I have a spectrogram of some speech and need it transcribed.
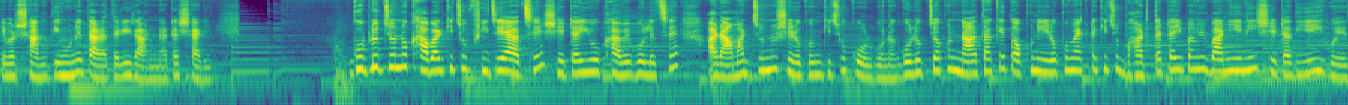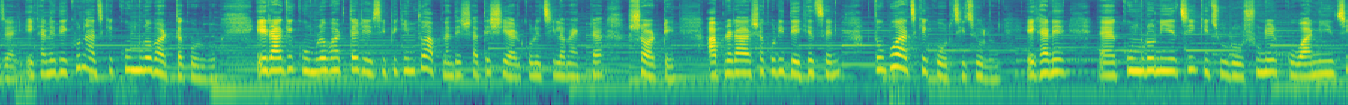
এবার শান্তি মনে তাড়াতাড়ি রান্নাটা সারি। গুবলুর জন্য খাবার কিছু ফ্রিজে আছে, সেটাই ও খাবে বলেছে, আর আমার জন্য সেরকম কিছু করব না। গোলক যখন না থাকে, তখন এরকম একটা কিছু ভর্তা টাইপ আমি বানিয়ে নিই, সেটা দিয়েই হয়ে যায়। এখানে দেখুন, আজকে কুমড়ো ভর্তা করব। এর আগে কুমড়ো ভর্তার রেসিপি কিন্তু আপনাদের সাথে শেয়ার করেছিলাম একটা শর্টে আপনারা আশা করি দেখেছেন, তবু আজকে করছি, চলুন। এখানে কুমড়ো নিয়েছি, কিছু রসুনের কোয়া নিয়েছি,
